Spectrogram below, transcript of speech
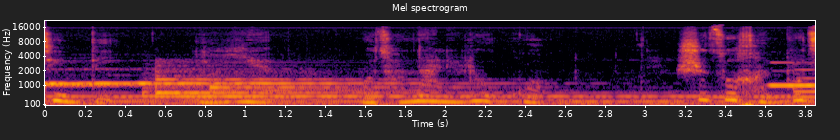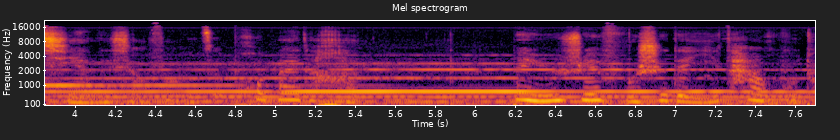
禁地。一夜，我从那里路过，是座很不起眼的小房子，破败的很，被雨水腐蚀得一塌糊涂。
